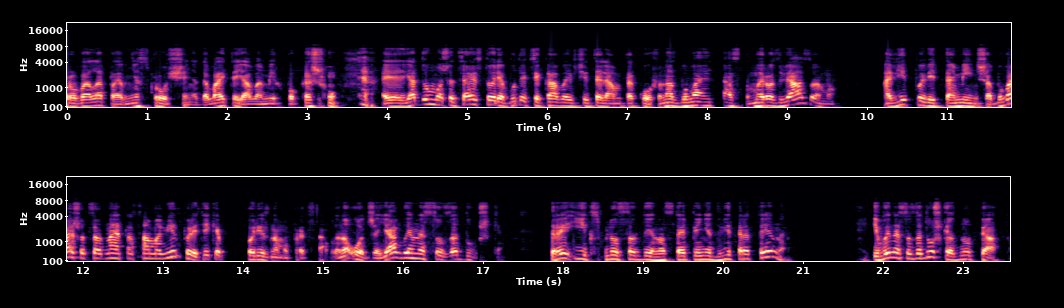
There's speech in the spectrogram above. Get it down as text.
провела певні спрощення. Давайте я вам їх покажу. Е, Я думаю, що ця історія буде цікава і вчителям також. У нас буває часто, ми розв'язуємо, а відповідь там інша. Буває, що це одна і та сама відповідь, тільки по-різному представлена. Отже, я винесу задушки 3х плюс 1 у степені 2 третини і винесу задушки 1 п'яту.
